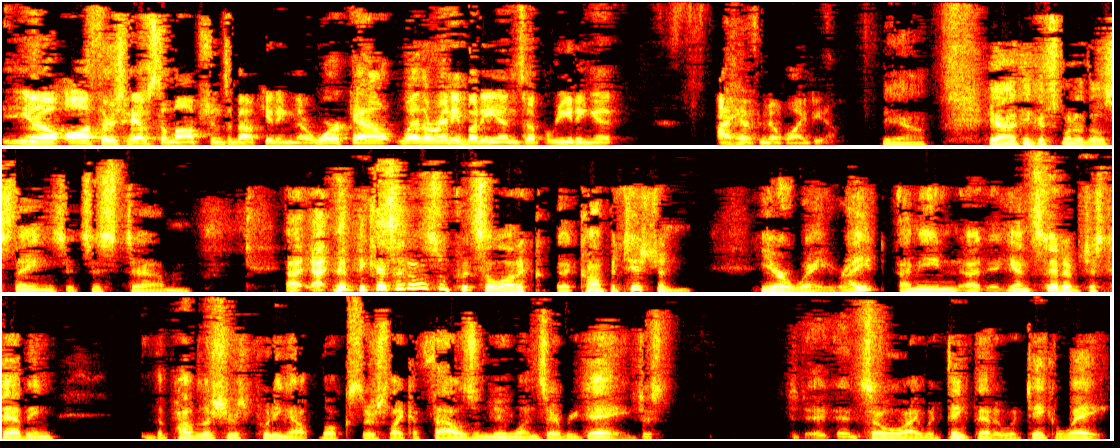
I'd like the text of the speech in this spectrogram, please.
you know, authors have some options about getting their work out. Whether anybody ends up reading it, I have no idea. Yeah, yeah, I think it's one of those things. It's just um, I, I, because it also puts a lot of uh, competition your way, right? I mean, uh, instead of just having the publishers putting out books, there's like a thousand new ones every day. Just and so I would think that it would take away.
